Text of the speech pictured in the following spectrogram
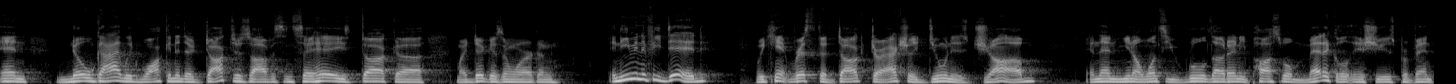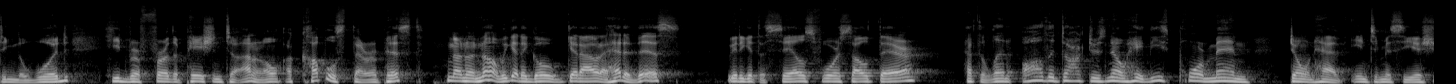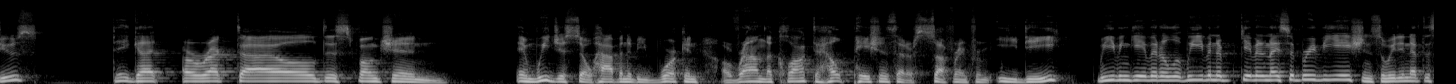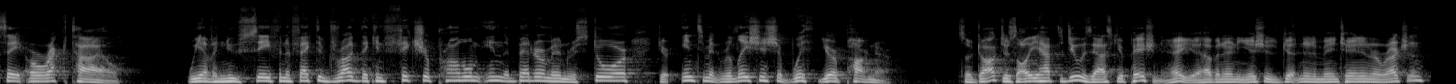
And no guy would walk into their doctor's office and say, Hey, doc, uh, my dick isn't working. And even if he did, we can't risk the doctor actually doing his job. And then, you know, once he ruled out any possible medical issues preventing the wood, he'd refer the patient to, I don't know, a couples therapist. No, no, no. We got to go get out ahead of this. We got to get the sales force out there. Have to let all the doctors know hey, these poor men don't have intimacy issues they got erectile dysfunction. And we just so happen to be working around the clock to help patients that are suffering from ED. We even gave it a we even gave it a nice abbreviation so we didn't have to say erectile. We have a new safe and effective drug that can fix your problem in the bedroom and restore your intimate relationship with your partner. So doctors, all you have to do is ask your patient, "Hey, you having any issues getting in and maintaining an erection?"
